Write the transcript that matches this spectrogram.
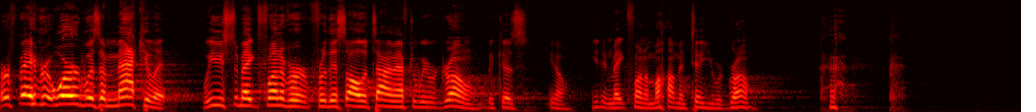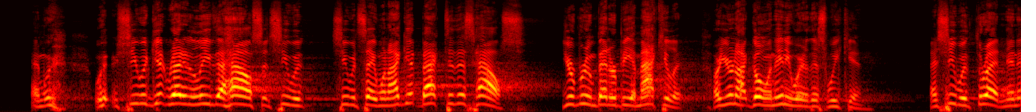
Her favorite word was immaculate. We used to make fun of her for this all the time after we were grown because, you know, you didn't make fun of mom until you were grown. and we, we, she would get ready to leave the house and she would, she would say, When I get back to this house, your room better be immaculate or you're not going anywhere this weekend. And she would threaten. And,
